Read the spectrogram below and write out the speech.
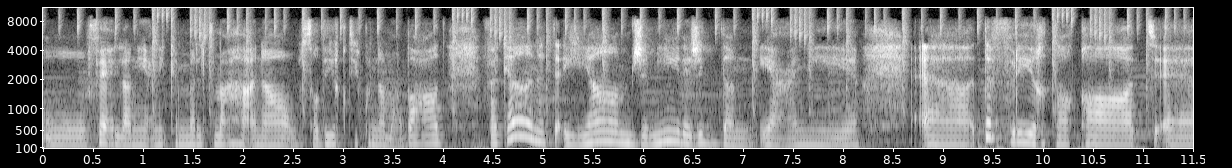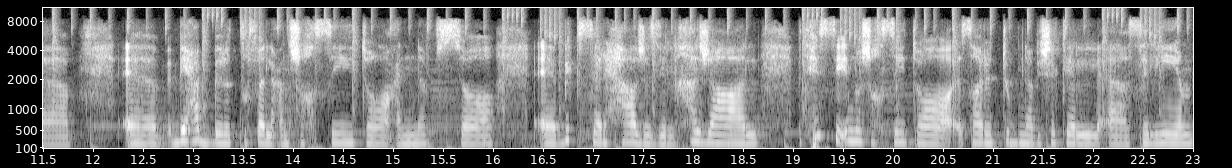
وفعلا يعني كملت معها أنا وصديقتي كنا مع بعض. فكانت أيام جميلة جدا يعني آه تفريغ طاقات آه آه بيعبر الطفل عن شخصيته عن نفسه بيكسر حاجز الخجل. بتحسي إنه شخصيته صارت تبنى بشكل سليم.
